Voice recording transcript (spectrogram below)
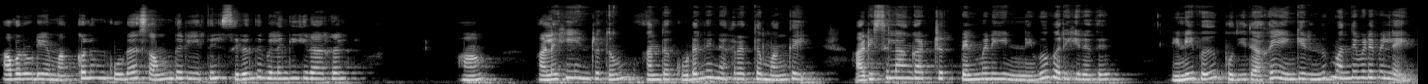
அவருடைய மக்களும் கூட சௌந்தரியத்தில் சிறந்து விளங்குகிறார்கள்? ஆம் அழகி என்றதும் அந்த குடந்தை நகரத்து மங்கை அரிசலாங்காற்று பெண்மணியின் நினைவு வருகிறது. நினைவு புதிதாக எங்கிருந்தும் வந்துவிடவில்லை.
